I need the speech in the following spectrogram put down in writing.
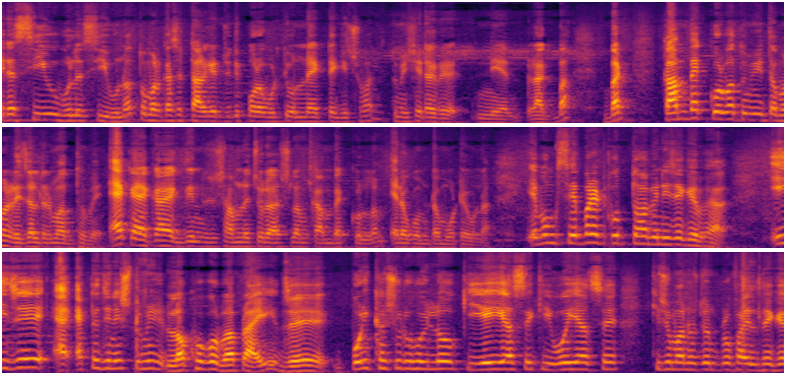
এটা সিইউ বলে সিইউ না, তোমার কাছে টার্গেট যদি পরবর্তী অন্য একটা কিছু হয়, তুমি সেটা নিয়ে রাখবা। বাট কাম ব্যাক করবা তুমি তোমার রেজাল্টের মাধ্যমে। একা একা একদিন সামনে চলে আসলাম কাম ব্যাক করলাম, এরকমটা মোটেও না। এবং সেপারেট করতে হবে নিজেকে ভাইয়া। এই যে একটা জিনিস তুমি লক্ষ্য করবা প্রায় যে পরীক্ষা শুরু হইল, কি এই আছে, কি ওই আছে। কিছু মানুষজন প্রোফাইল থেকে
